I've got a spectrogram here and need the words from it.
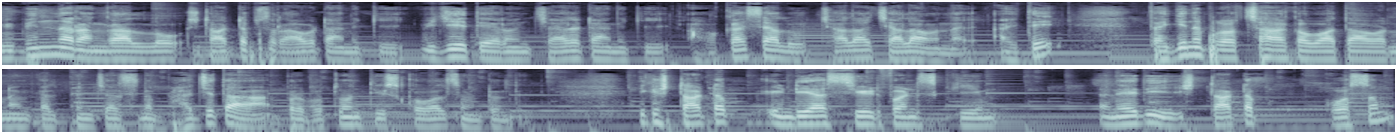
విభిన్న రంగాల్లో స్టార్టప్స్ రావటానికి విజయ తీరం చేరటానికి అవకాశాలు చాలా చాలా ఉన్నాయి. అయితే తగిన ప్రోత్సాహక వాతావరణం కల్పించాల్సిన బాధ్యత ప్రభుత్వం తీసుకోవాల్సి ఉంటుంది. ఇక startup India seed fund scheme అనేది స్టార్టప్ కోసం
